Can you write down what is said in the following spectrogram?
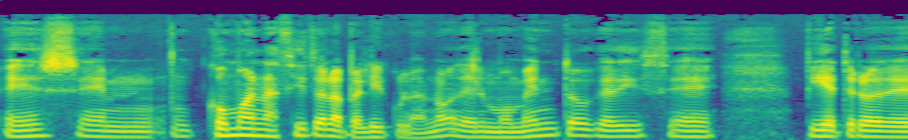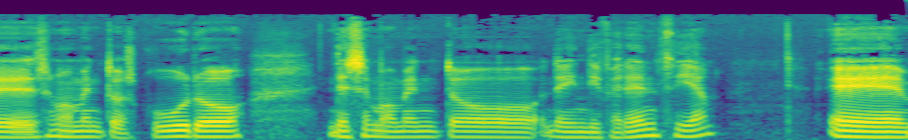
es em, cómo ha nacido la película, ¿no? Del momento que dice Pietro de ese momento oscuro, de ese momento de indiferencia, eh,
